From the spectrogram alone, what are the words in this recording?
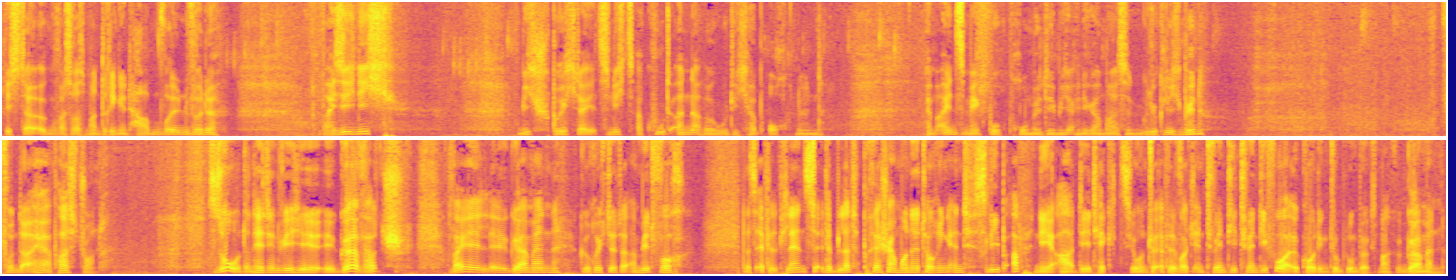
ist da irgendwas, was man dringend haben wollen würde? Weiß ich nicht. Mich spricht da jetzt nichts akut an, aber gut, ich habe auch einen M1 MacBook Pro, mit dem ich einigermaßen glücklich bin. Von daher passt schon. So, dann hätten wir hier äh, weil äh, German gerüchtete am Mittwoch, dass Apple plans to add a blood pressure monitoring and sleep apnea detektion to Apple Watch in 2024, according to Bloomberg's Mark Gurman.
